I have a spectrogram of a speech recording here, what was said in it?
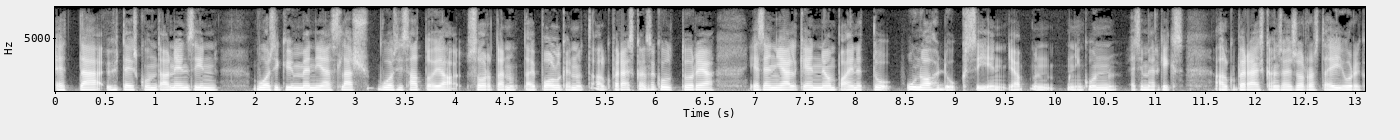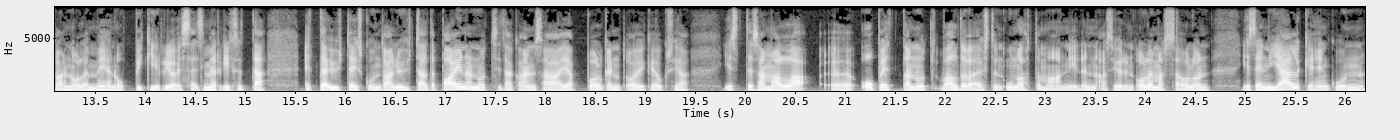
että yhteiskunta on ensin vuosikymmeniä slash vuosisatoja sortanut tai polkenut alkuperäiskansakulttuuria ja sen jälkeen ne on painettu unohduksiin. Ja mm, niin kuin esimerkiksi alkuperäiskansojen sorrosta ei juurikaan ole meidän oppikirjoissa. Esimerkiksi, että, että yhteiskunta on yhtäältä painanut sitä kansaa ja polkenut oikeuksia ja sitten samalla ö, opettanut valtaväestön unohtamaan niiden asioiden olemassaolon. Ja sen jälkeen kun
